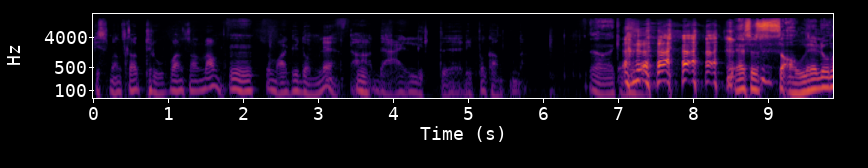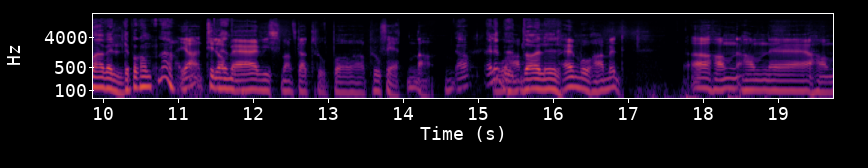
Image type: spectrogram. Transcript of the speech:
hvis man skal tro på en sånn mann, Mm. som var guddommelig, ja, det er litt, eh, litt på kanten, da. Ja, det ikke Jeg syns all religion er veldig på kanten, ja. Ja, til og med hvis man skal tro på profeten, da. ja. Eller Mohammed. Buddha, eller Eh, Mohammed. Han, han, eh, han,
